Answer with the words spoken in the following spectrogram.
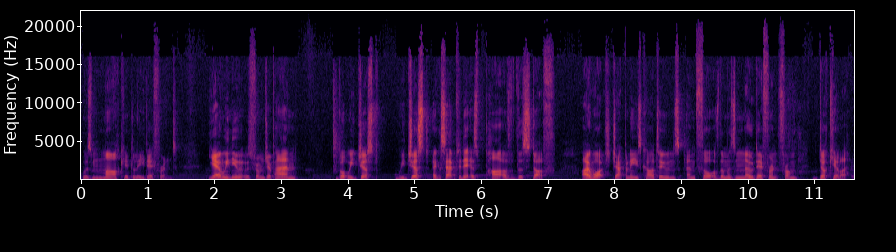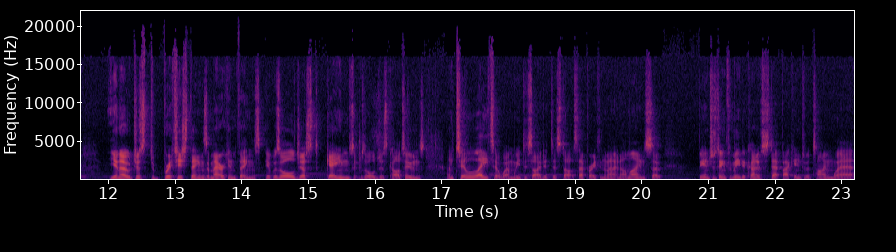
was markedly different. Yeah, we knew it was from Japan, but we just we just accepted it as part of the stuff. I watched Japanese cartoons and thought of them as no different from Duckula. You know, just British things, American things. It was all just games, it was all just cartoons until later when we decided to start separating them out in our minds. So be interesting for me to kind of step back into a time where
